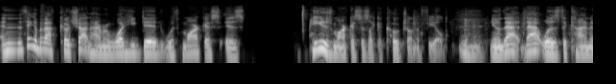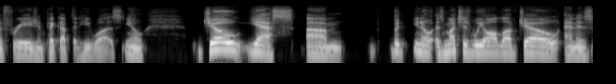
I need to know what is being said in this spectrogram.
and the thing about coach Schottenheimer what he did with Marcus is he used Marcus as like a coach on the field. Mm-hmm. You know that that was the kind of free agent pickup that he was. You know, Joe, yes, um, but you know, as much as we all love Joe and as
